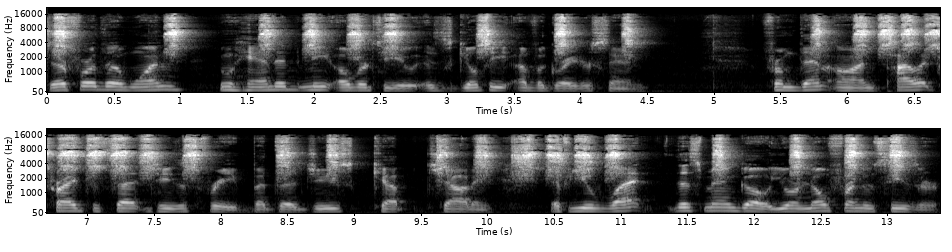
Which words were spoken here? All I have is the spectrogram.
Therefore the one who handed me over to you is guilty of a greater sin. From then on, Pilate tried to set Jesus free, but the Jews kept shouting, If you let this man go, you are no friend of Caesar.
